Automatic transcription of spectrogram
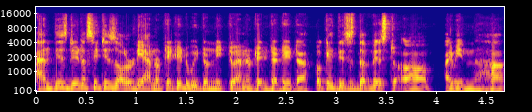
And this data set is already annotated. We don't need to annotate the data okay? This is the best uh, i mean uh,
